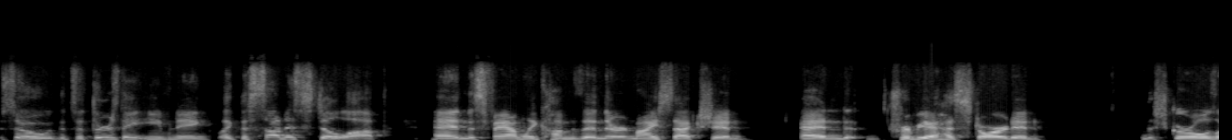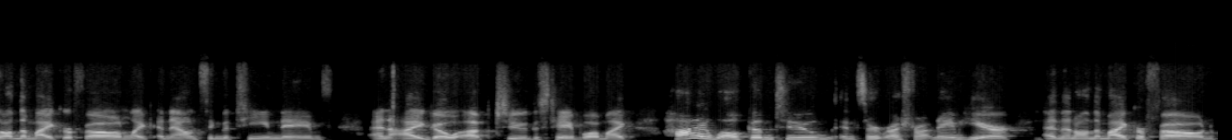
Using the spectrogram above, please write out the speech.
so it's a Thursday evening, like the sun is still up, and this family comes in. They're in my section, and trivia has started. This girl is on the microphone, like announcing the team names. And I go up to this table. I'm like, "Hi, welcome to insert restaurant name here." And then on the microphone,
